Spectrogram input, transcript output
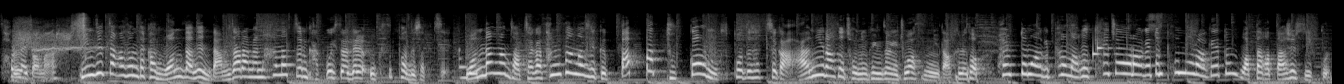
설레잖아. 빈집자가 선택한 원단은 남자라면 하나쯤 갖고 있어야 될 옥스퍼드 셔츠. 원단감 자체가 상상하실 그 빳빳 두꺼운 옥스퍼드 셔츠가 아니라서 저는 굉장히 좋았습니다. 그래서 활동하기 편하고 캐주얼하게도 formal하게도 왔다 갔다 하실 수 있고요.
